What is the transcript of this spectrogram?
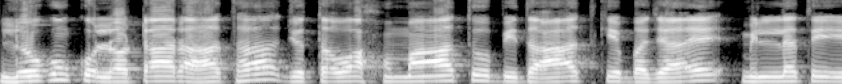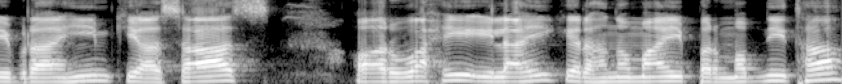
لوگوں کو لوٹا رہا تھا، جو توہمات و بدعات کے بجائے ملت ابراہیم کی اساس اور وحی الہی کے رہنمائی پر مبنی تھا،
